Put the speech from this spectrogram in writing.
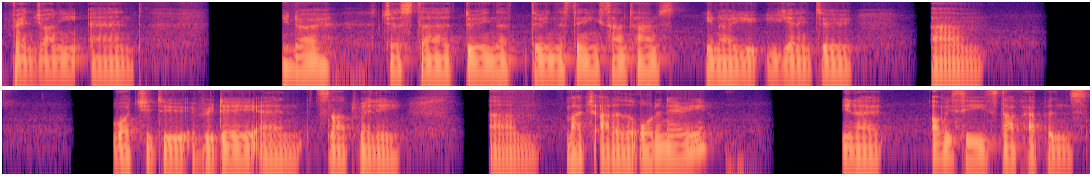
friend Johnny, and you know, just uh, doing the doing the thing. Sometimes you know you you get into um, what you do every day, and it's not really um, much out of the ordinary. You know, obviously stuff happens,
